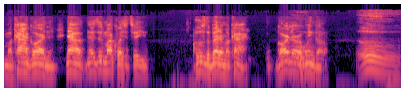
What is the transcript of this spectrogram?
Mekhi Gardner. Now, this is my question to you: Who's the better Mekhi, Gardner or Wingo? Ooh.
